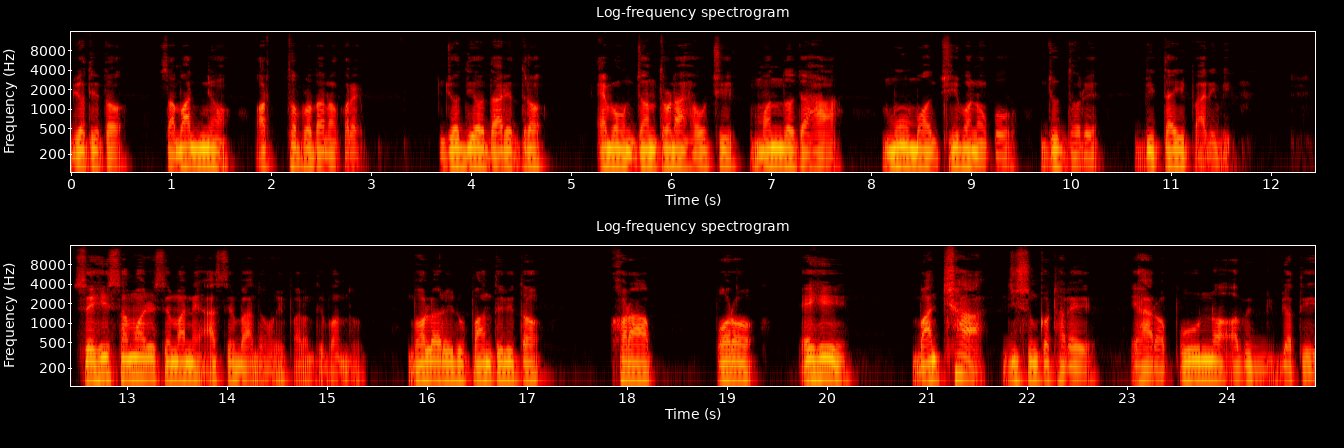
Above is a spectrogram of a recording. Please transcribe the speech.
ବ୍ୟତୀତ ସାମାନ୍ୟ ଅର୍ଥ ପ୍ରଦାନ କରେ। ଯଦିଓ ଦାରିଦ୍ର୍ୟ ଏବଂ ଯନ୍ତ୍ରଣା ହେଉଛି ମନ୍ଦ ଯାହା ମୁଁ ମୋ ଜୀବନକୁ ଯୁଦ୍ଧରେ ବିତାଇ ପାରିବି। ସେହି ସମୟରେ ସେମାନେ ଆଶୀର୍ବାଦ ହୋଇପାରନ୍ତି ବନ୍ଧୁ। ଭଲରେ ରୂପାନ୍ତରିତ ଖରାପ ପର ଏହି ବାଞ୍ଛା ଯୀଶୁଙ୍କଠାରେ ଏହାର ପୂର୍ଣ୍ଣ ଅଭିବ୍ୟକ୍ତି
